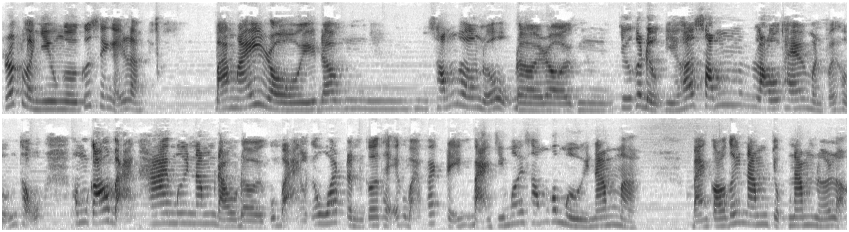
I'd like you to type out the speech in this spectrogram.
Rất là nhiều người cứ suy nghĩ là, ba mấy rồi, đâu, sống hơn nửa cuộc đời rồi, chưa có được gì hết, sống lâu theo mình phải hưởng thụ. Không có bạn 20 năm đầu đời của bạn là cái quá trình cơ thể của bạn phát triển, bạn chỉ mới sống có 10 năm mà, bạn còn tới 50 năm nữa lận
